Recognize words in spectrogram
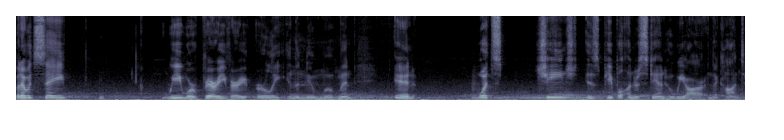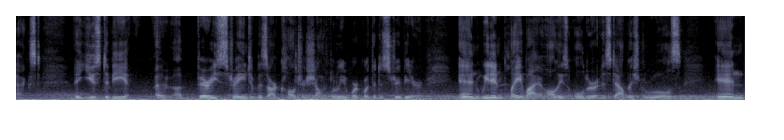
But I would say we were very, very early in the new movement. And what's changed is people understand who we are in the context. It used to be a, a very strange and bizarre culture shock when we work with the distributor, and we didn't play by all these older established rules, and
